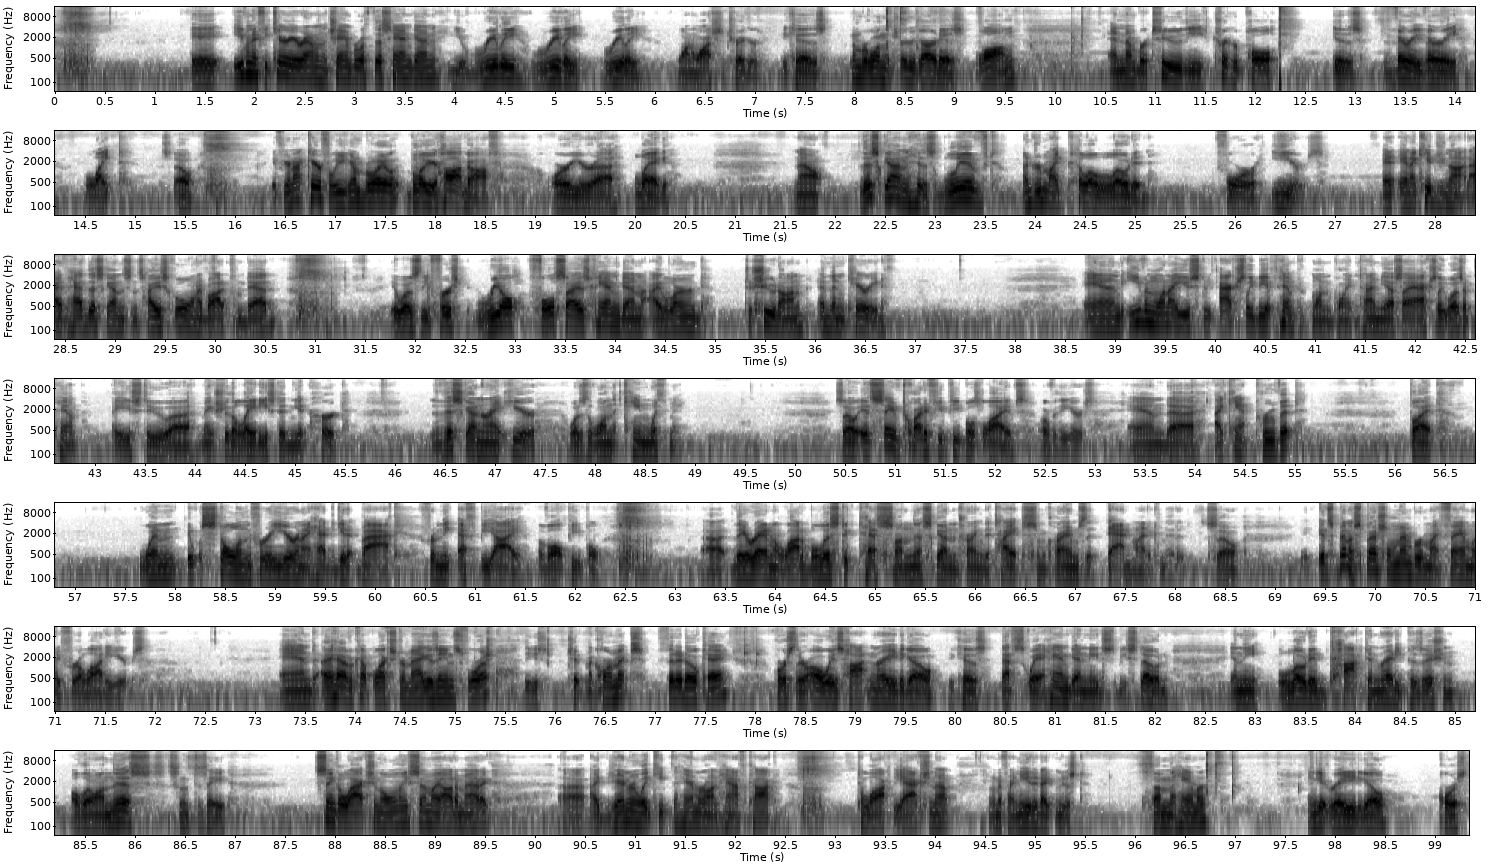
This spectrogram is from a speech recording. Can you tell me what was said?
it, even if you carry around in the chamber with this handgun, you really, really, really want to watch the trigger because number one, the trigger guard is long, and number two, the trigger pull is very, very light. So if you're not careful, you're going to blow, blow your hog off or your uh, leg. Now, this gun has lived under my pillow loaded for years. And, and I kid you not, I've had this gun since high school when I bought it from dad. It was the first real full size handgun I learned to shoot on and then carried. And even when I used to actually be a pimp at one point in time, yes, I actually was a pimp. I used to uh, make sure the ladies didn't get hurt. This gun right here was the one that came with me. So it's saved quite a few people's lives over the years. And uh, I can't prove it but when it was stolen for a year and I had to get it back from the FBI, of all people, uh, they ran a lot of ballistic tests on this gun trying to tie it to some crimes that dad might have committed. So it's been a special member of my family for a lot of years. And I have a couple extra magazines for it. These Chip McCormick's fitted okay. Of course, they're always hot and ready to go because that's the way a handgun needs to be stowed in the loaded, cocked, and ready position Although on this, since it's a single action only semi-automatic, uh, I generally keep the hammer on half cock to lock the action up. And if I need it, I can just thumb the hammer and get ready to go. Of course,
